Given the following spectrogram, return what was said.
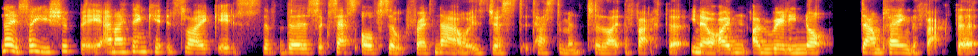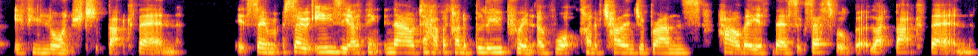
No so you should be and i think it's like it's the, the success of silk fred now is just a testament to like the fact that you know i'm i'm really not downplaying the fact that if you launched back then it's so so easy i think now to have a kind of blueprint of what kind of challenger brands how they they're successful. But like back then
